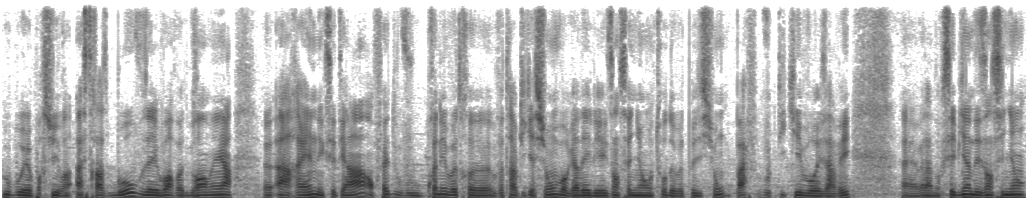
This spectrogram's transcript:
vous pouvez la poursuivre à Strasbourg, vous allez voir votre grand-mère à Rennes, etc. En fait, vous prenez votre, votre application, vous regardez les enseignants autour de votre position, paf, vous cliquez, vous réservez. Voilà, donc c'est bien des enseignants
